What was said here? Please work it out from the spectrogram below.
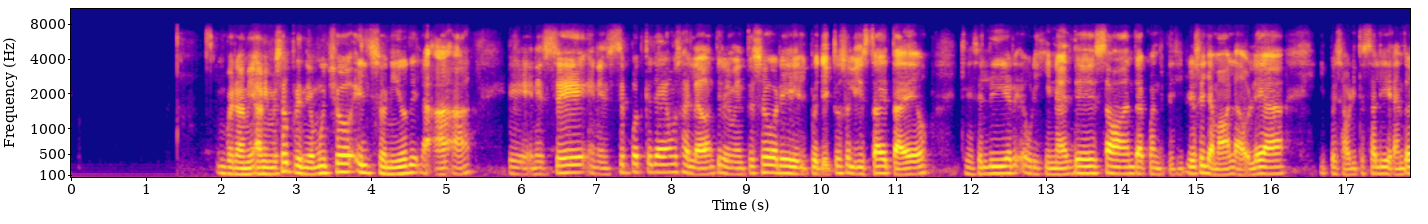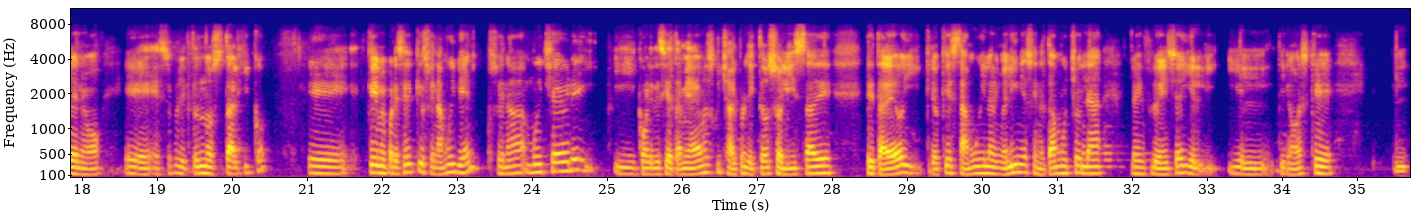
Bueno, a mí, a mí me sorprendió mucho el sonido de la AA. Eh, en, ese, en este podcast ya habíamos hablado anteriormente sobre el proyecto solista de Tadeo, quien es el líder original de esta banda, cuando al principio se llamaba La AA, y pues ahorita está liderando de nuevo eh, este proyecto nostálgico, eh, que me parece que suena muy bien, suena muy chévere, y, y como les decía, también habíamos escuchado el proyecto solista de, de Tadeo y creo que está muy en la misma línea, se nota mucho la, la influencia y el, y el, digamos que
